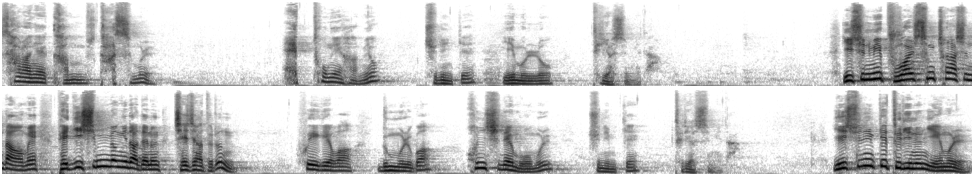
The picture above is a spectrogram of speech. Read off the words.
사랑의 감, 가슴을 애통해 하며 주님께 예물로 드렸습니다. 예수님이 부활 승천하신 다음에 120명이나 되는 제자들은 회개와 눈물과 헌신의 몸을 주님께 드렸습니다. 예수님께 드리는 예물,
